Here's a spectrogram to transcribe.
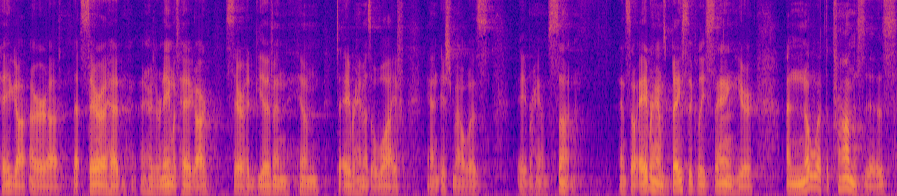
Hagar, or uh, that Sarah had, her name was Hagar. Sarah had given him to Abraham as a wife, and Ishmael was Abraham's son. And so Abraham's basically saying here, I know what the promise is,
